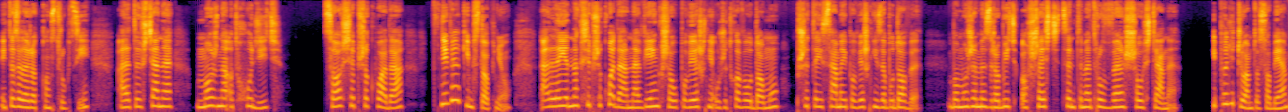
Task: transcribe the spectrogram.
i to zależy od konstrukcji, ale tę ścianę można odchudzić, co się przekłada w niewielkim stopniu, ale jednak się przekłada na większą powierzchnię użytkową domu przy tej samej powierzchni zabudowy, bo możemy zrobić o 6 cm węższą ścianę. I policzyłam to sobie,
